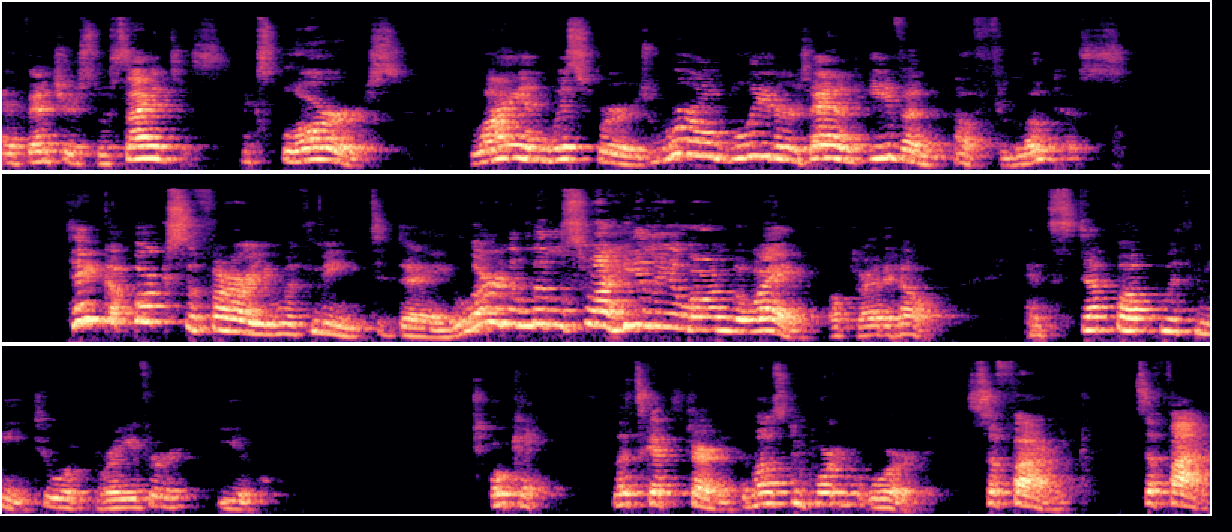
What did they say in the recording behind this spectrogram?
adventures with scientists, explorers, lion whisperers, world leaders, and even a FLOTUS. Take a book safari with me today. Learn a little Swahili along the way. I'll try to help. And step up with me to a braver you. Okay, let's get started. The most important word, safari. Safari,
